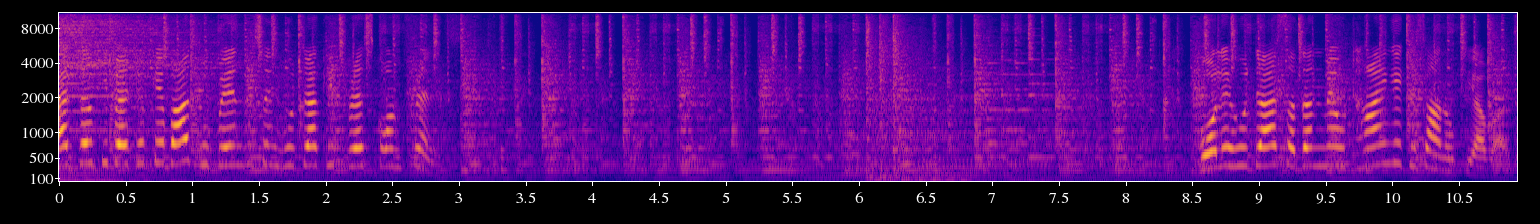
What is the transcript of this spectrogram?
विधायक दल की बैठक के बाद भूपेंद्र सिंह हुड्डा की प्रेस कॉन्फ्रेंस। बोले हुड्डा, सदन में उठाएँगे किसानों की आवाज़।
